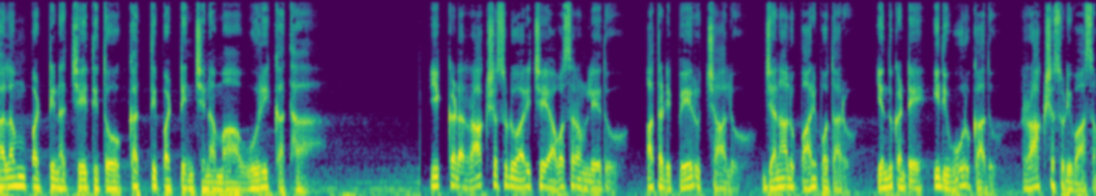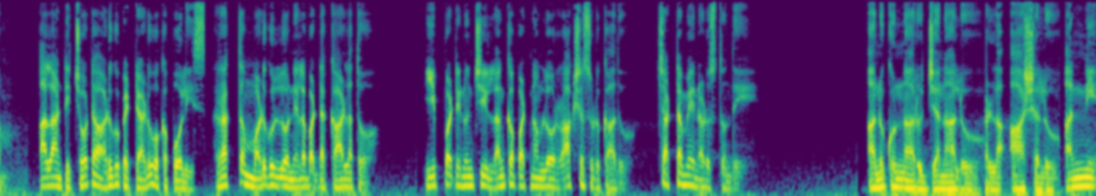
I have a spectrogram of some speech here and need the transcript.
కలం పట్టిన చేతితో కత్తి పట్టించిన మా ఊరి కథ. ఇక్కడ రాక్షసుడు అరిచే అవసరం లేదు. అతడి పేరు చాలు. జనాలు పారిపోతారు. ఎందుకంటే ఇది ఊరు కాదు రాక్షసుడి వాసం. అలాంటి చోట అడుగుపెట్టాడు ఒక పోలీస్. రక్తం మడుగుల్లో నిలబడ్డ కాళ్ళతో. ఇప్పటినుంచి లంకపట్నంలో రాక్షసుడు కాదు చట్టమే నడుస్తుంది. అనుకున్నారు జనాలు వాళ్ళ ఆశలు అన్ని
